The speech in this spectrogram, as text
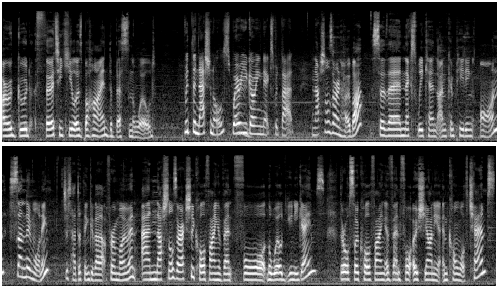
are a good 30 kilos behind the best in the world. With the nationals, where are you hmm. going next with that? Nationals are in Hobart, so then next weekend I'm competing on Sunday morning. Just had to think about that for a moment. And Nationals are actually qualifying event for the World Uni Games. They're also qualifying event for Oceania and Commonwealth Champs.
